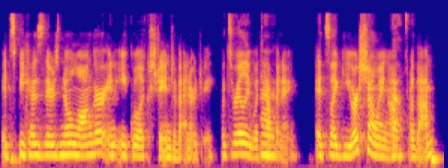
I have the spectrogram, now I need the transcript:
it's because there's no longer an equal exchange of energy. That's really what's mm. happening. It's like you're showing up yeah. for them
